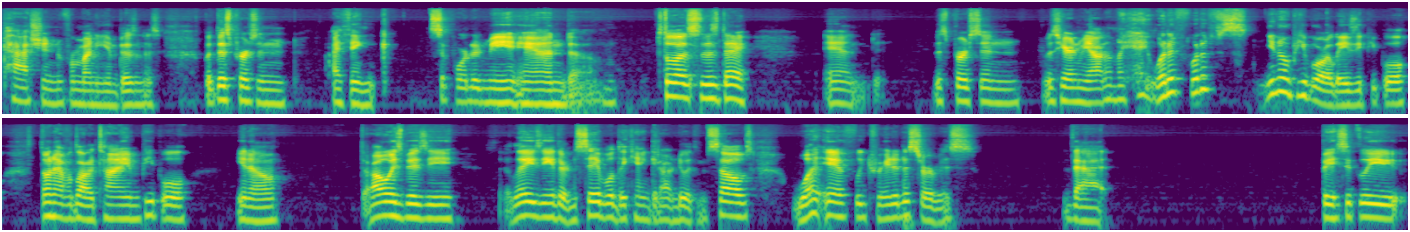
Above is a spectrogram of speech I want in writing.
passion for money and business. But this person, I think, supported me and um, still does to this day. And this person was hearing me out. I'm like, hey, what if, what if, you know, people are lazy. People don't have a lot of time. People, you know, they're always busy. They're lazy. They're disabled. They can't get out and do it themselves. What if we created a service that basically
